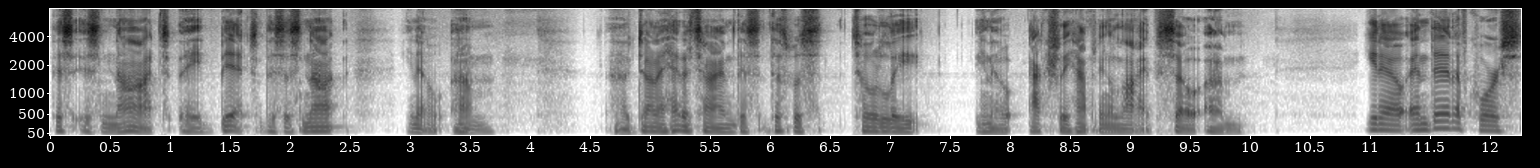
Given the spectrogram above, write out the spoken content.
this is not a bit. This is not, you know, um, uh, done ahead of time. This, this was totally, you know, actually happening live. So, um, you know, and then of course,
